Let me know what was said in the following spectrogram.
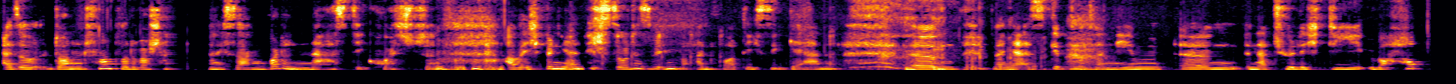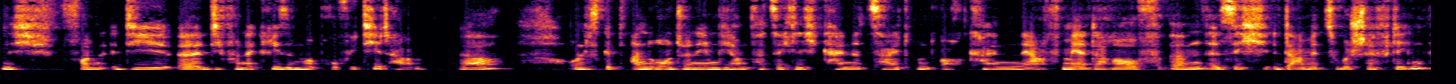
Also Donald Trump würde wahrscheinlich sagen, what a nasty question. Aber ich bin ja nicht so, deswegen beantworte ich sie gerne. Ähm, naja, es gibt Unternehmen ähm, natürlich, die überhaupt nicht von, die, äh, die von der Krise nur profitiert haben. Ja, und es gibt andere Unternehmen, die haben tatsächlich keine Zeit und auch keinen Nerv mehr darauf, ähm, sich damit zu beschäftigen.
